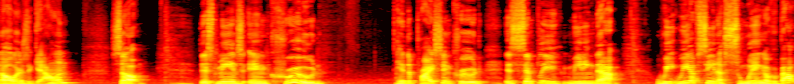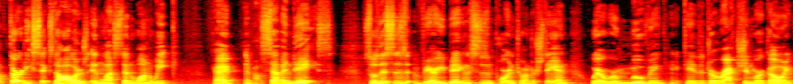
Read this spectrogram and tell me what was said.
dollars a gallon. So this means in crude, hey, the price in crude is simply meaning that we, we have seen a swing of about $36 in less than one week, okay? In about seven days. So this is very big and this is important to understand where we're moving, okay, the direction we're going.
